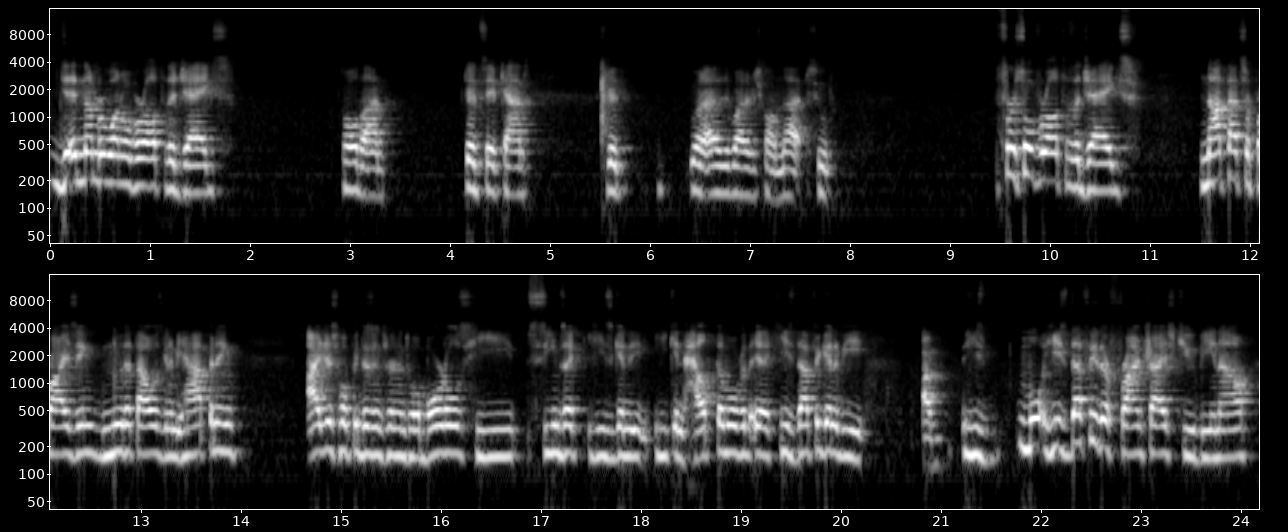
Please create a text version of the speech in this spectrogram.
number one overall to the Jags. Hold on. Good save cams. Good. What, what did I just call him that? Soup. First overall to the Jags. Not that surprising. Knew that that was going to be happening. I just hope he doesn't turn into a Bortles. He seems like he's gonna he can help them over there. Like he's definitely gonna be a, he's more, he's definitely their franchise QB now.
